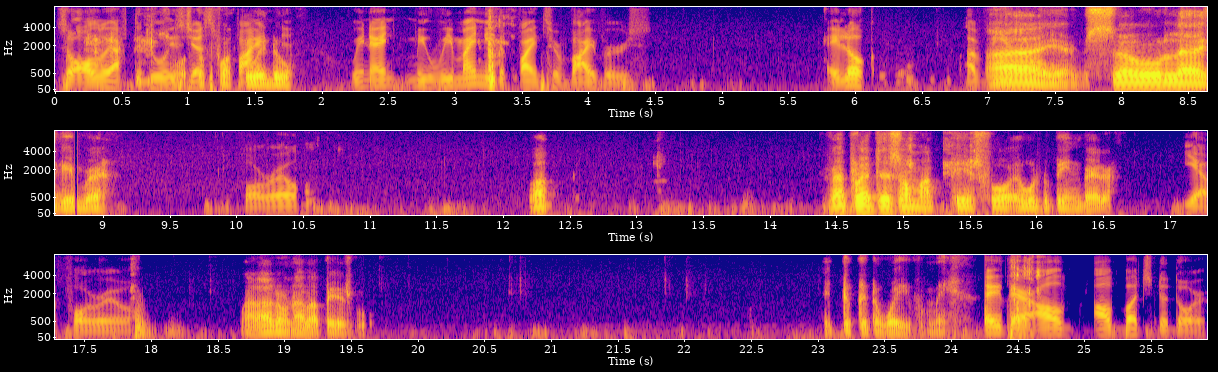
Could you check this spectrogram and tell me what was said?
So all we have to do is what the just fuck do we find. do? We need. We, we might need to find survivors. Hey, look. Vehicle I am so laggy, bro. for real. If I played this on my PS4, it would have been better. Yeah, for real. Well, I don't have a PS4. He took it away from me. Stay there. I'll I'll budge the door.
